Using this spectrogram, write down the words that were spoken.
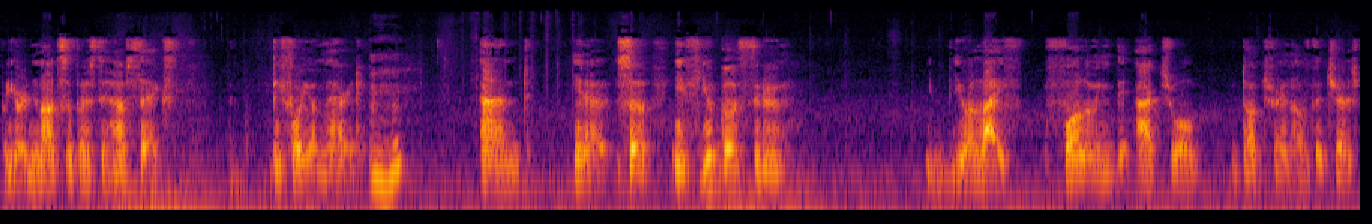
but you're not supposed to have sex before you're married. Mm-hmm. And you know, so if you go through your life following the actual doctrine of the church,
